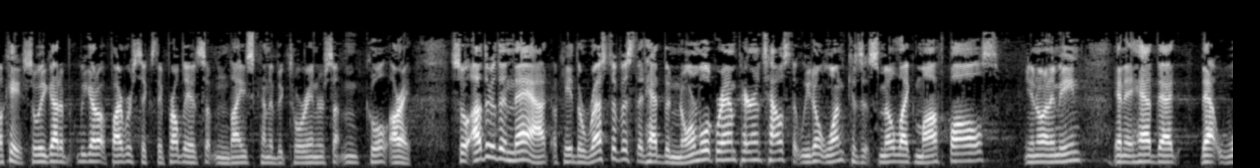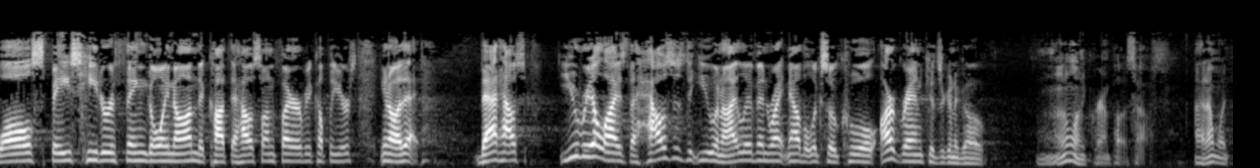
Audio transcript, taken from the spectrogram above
Okay, so we got a, we got about five or six. They probably had something nice, kind of Victorian or something cool. All right. So other than that, okay, the rest of us that had the normal grandparents' house that we don't want because it smelled like mothballs, You know what I mean? And it had that, that wall space heater thing going on that caught the house on fire every couple of years. You know, that, that house, you realize the houses that you and I live in right now that look so cool, our grandkids are going to go, I don't want grandpa's house. I don't want,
